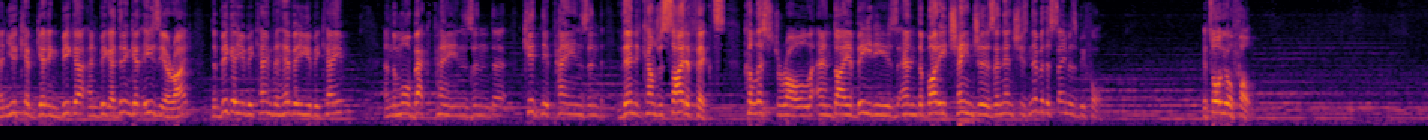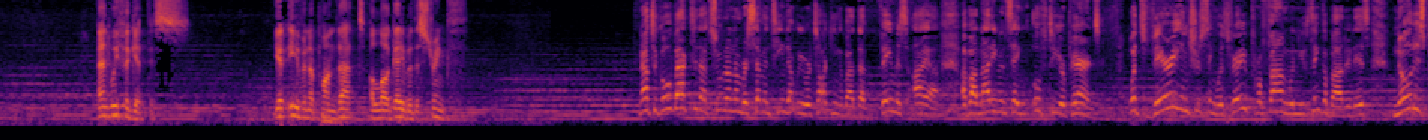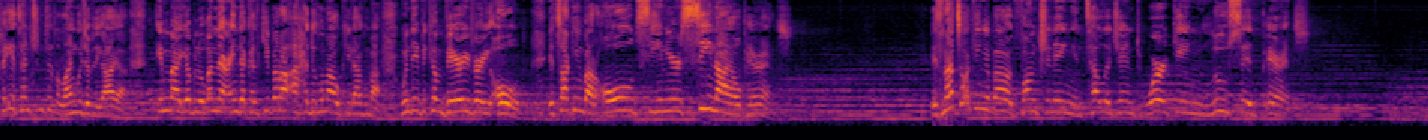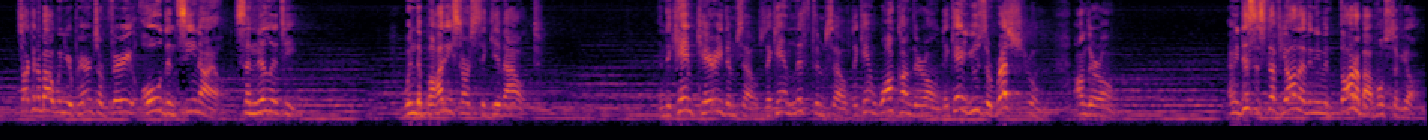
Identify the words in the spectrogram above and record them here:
and you kept getting bigger and bigger. It didn't get easier, right? The bigger you became, the heavier you became, and the more back pains and uh, kidney pains, and then it comes with side effects cholesterol and diabetes, and the body changes, and then she's never the same as before. It's all your fault. And we forget this. Yet even upon that, Allah gave her the strength. Now, to go back to that surah number 17 that we were talking about, that famous ayah about not even saying oof to your parents. What's very interesting, what's very profound when you think about it is notice, pay attention to the language of the ayah. When they become very, very old, it's talking about old, senior, senile parents. It's not talking about functioning, intelligent, working, lucid parents. It's talking about when your parents are very old and senile, senility. When the body starts to give out. And they can't carry themselves, they can't lift themselves, they can't walk on their own, they can't use the restroom on their own. I mean, this is stuff y'all haven't even thought about, most of y'all.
